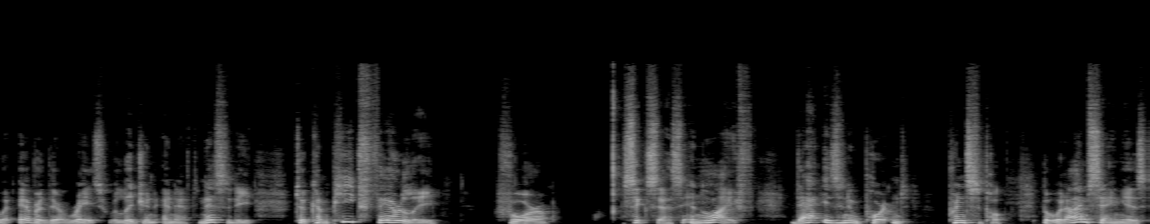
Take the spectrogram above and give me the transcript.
whatever their race, religion, and ethnicity, to compete fairly for success in life. That is an important principle. But what I'm saying is,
